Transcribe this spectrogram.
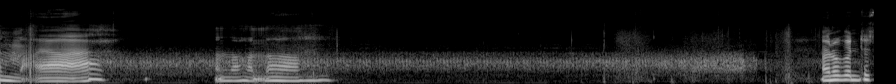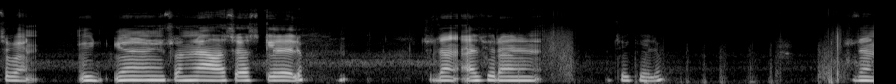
Ama ya. Allah Allah. Arkadaşlar ben videonun sonuna yavaş yavaş gelelim. Şuradan el frenini çekelim. Şuradan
